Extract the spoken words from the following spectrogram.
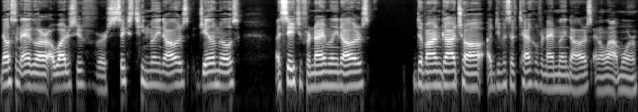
Nelson Agholor, a wide receiver for $16 million, Jalen Mills, a safety for $9 million, Davon Godchaux, a defensive tackle for $9 million, and a lot more.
